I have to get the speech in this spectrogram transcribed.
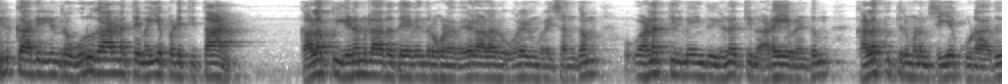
இருக்காதீர் என்ற ஒரு காரணத்தை மையப்படுத்தித்தான் கலப்பு இனமில்லாத தேவேந்திரகுல வேளாளர் உறவுமுறை சங்கம் வனத்தில் மேய்ந்து இனத்தில் அடைய வேண்டும் கலப்பு திருமணம் செய்யக்கூடாது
